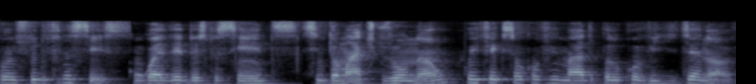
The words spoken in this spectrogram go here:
foi um estudo francês, com 42 pacientes, sintomáticos ou não, com infecção confirmada pelo Covid-19. O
